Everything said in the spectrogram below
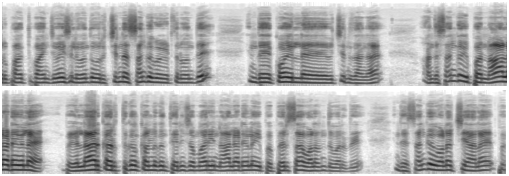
ஒரு பத்து பதினஞ்சு வயசில் வந்து ஒரு சின்ன சங்கு எடுத்துன்னு வந்து இந்த கோயிலில் வச்சுருந்தாங்க. அந்த சங்கம் இப்போ நாளடைவில் இப்போ எல்லார் கருத்துக்கும் கண்ணுக்கும் தெரிஞ்ச மாதிரி நாளடைவில் இப்போ பெருசாக வளர்ந்து வருது. இந்த சங்கு வளர்ச்சியால் இப்போ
